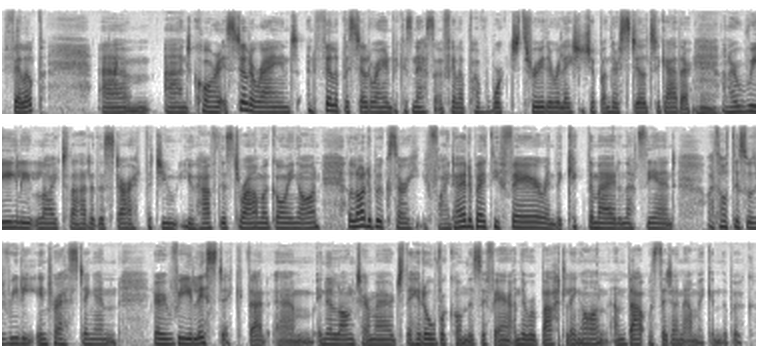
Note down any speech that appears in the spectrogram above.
Philip, um, and Cora is still around, and Philip is still around because Nessa and Philip have worked through the relationship and they're still together. And I really liked that at the start that you you have this drama going on. A lot of books are you find out about the affair and they kick them out, and that's the end. I thought this was really interesting and very realistic that um, in a long term marriage they had overcome this affair and they were battling on, and that was the dynamic in the book.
